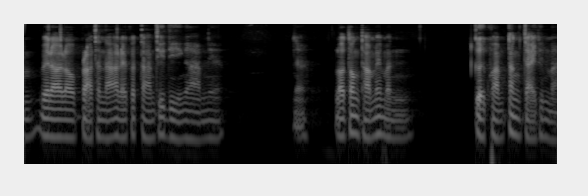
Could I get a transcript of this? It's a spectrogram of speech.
ำเวลาเราปรารถนาอะไรก็ตามที่ดีงามเนี่ยนะเราต้องทำให้มันเกิดความตั้งใจขึ้นมา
